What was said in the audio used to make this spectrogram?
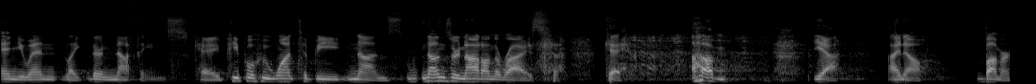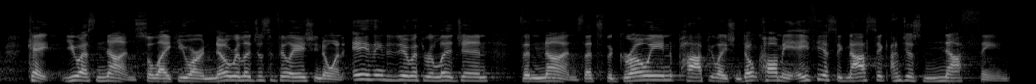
NUN, like they're nothings, okay? People who want to be nuns. Nuns are not on the rise, okay? Um, yeah, I know. Bummer. Okay, US nuns. So, like, you are no religious affiliation, you don't want anything to do with religion. The nuns. that's the growing population. Don't call me atheist, agnostic, I'm just nothing.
